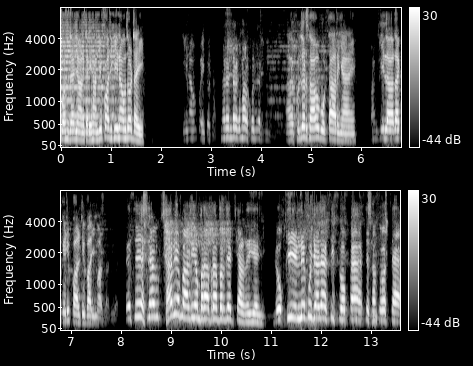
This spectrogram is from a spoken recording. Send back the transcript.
ਪੁੱਛਦੇ ਆ ਜਾਣਕਾਰੀ। ਹਾਂਜੀ ਭਾਜੀ ਕੀ ਨਾਮ ਤੁਹਾਡਾ ਜੀ? ਕੀ ਨਾਮ ਭਾਈ ਤੁਹਾਡਾ? ਨਰਿੰਦਰ ਕੁਮਾਰ ਖੁੱਲਰ ਅਹ ਖੁੱਲਰ ਸਾਹਿਬ ਵੋਟਾਂ ਆ ਰਹੀਆਂ ਨੇ। ਕੀ ਲੱਗਦਾ ਕਿਹੜੀ ਪਾਰਟੀ ਬਾਜੀ ਮਾਰ ਸਕਦੀ ਹੈ ਇੱਥੇ ਇਸ ਟਾਈਮ ਸਾਰੀਆਂ ਪਾਰਟੀਆਂ ਬਰਾਬਰ ਬਰਾਬਰ ਦੇ ਚੱਲ ਰਹੀ ਹੈ ਜੀ। ਲੋਕੀ ਇੰਨੇ ਕੁ ਜ਼ਿਆਦਾ ਅਸੀਂ ਚੁੱਪ ਹੈ ਤੇ ਸੰਤੁਸ਼ਟ ਹੈ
